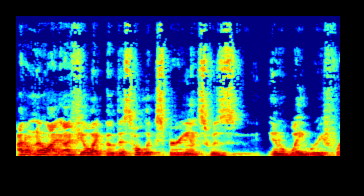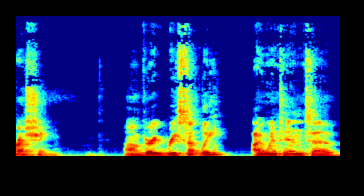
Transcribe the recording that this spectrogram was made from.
I don't know. I, I feel like though this whole experience was in a way refreshing. Um, very recently, I went into.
